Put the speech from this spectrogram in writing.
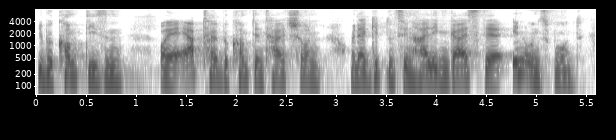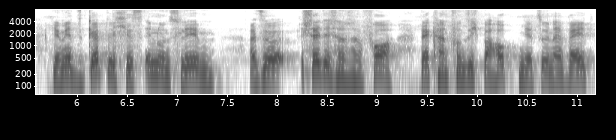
Ihr bekommt diesen, euer Erbteil bekommt den Teil schon. Und er gibt uns den Heiligen Geist, der in uns wohnt. Wir haben jetzt Göttliches in uns leben. Also stellt euch das mal vor, wer kann von sich behaupten, jetzt so in der Welt,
